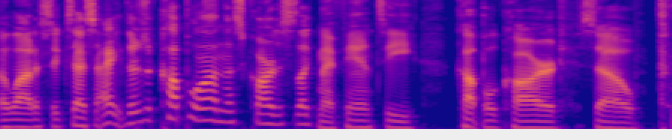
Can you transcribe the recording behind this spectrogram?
a lot of success. I, there's a couple on this card. This is like my fancy couple card. So,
